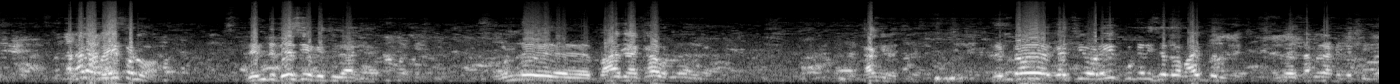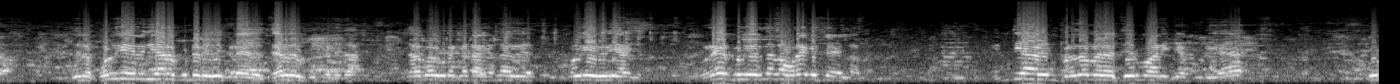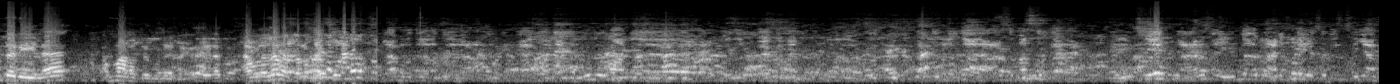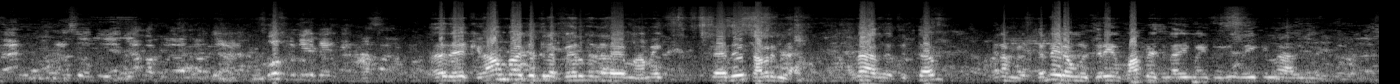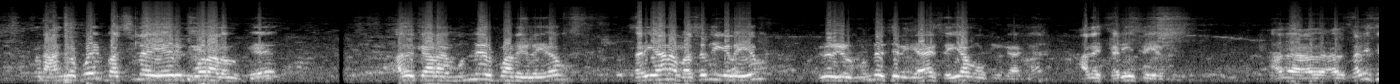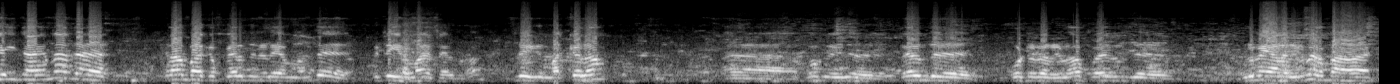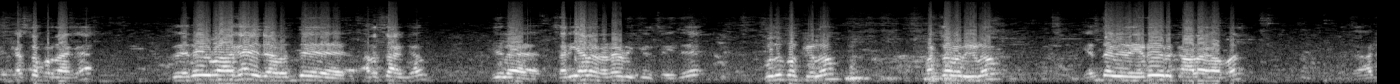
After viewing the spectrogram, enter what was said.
அதனால வெயிட் பண்ணுவோம் ரெண்டு தேசிய கட்சி தாங்க. ஒண்ணு பாஜக ஒண்ணு காங்கிரஸ். ரெண்டோ கட்சியோடய கூட்டணி செல்ற வாய்ப்பு இருக்கு. இந்த தமிழ்நாட்டு கட்சிக்கும் இதுல கொள்கை ரீதியான கூட்டணி எதுவும் கிடையாது. தேர்தல் கூட்டணி தான். சில பேர் கூட கேட்டாங்க என்ன கொள்கை ரீதியாக ஒரே கொள்கை இருந்தா எல்லாம் ஒரே கட்சியா இல்லாம. இந்தியாவின் பிரதமரை தீர்மானிக்கக்கூடிய கூட்டணியில அம்மா மக்கள் முன்னேற்ற இடம் நான் சொல்ல அடிப்படை செய்யாம அரசு வந்து அதாவது கிளாம்பாக்கத்துல பேருந்து நிலையம் அமைத்தது தவறில்லை. அதான் அந்த திட்டம். ஏன்னா நம்ம சென்னையில் உங்களுக்கு தெரியும் பாப்புலேஷன் அதிகமாகிட்டு இருக்கு வெஹிக்கிள்லாம் அதிகமாகிட்டு இப்போ இப்ப போய் பஸ்ஸில் ஏறி போகிற அளவுக்கு அதுக்கான முன்னேற்பாடுகளையும் சரியான வசதிகளையும் இவர்கள் முன்னெச்சரிக்கையாக செய்யாமல் விட்டுருக்காங்க. அதை சரி செய்யணும் அதை அதை- சரி செஞ்சாங்கன்னா அந்த கிளாம்பாக்கம் பேருந்து நிலையம் வந்து வெற்றிகரமாக செயல்படும். இன்றைக்கு மக்களும் போக்கு- இது பேருந்து ஓட்டுநர்களோ பேருந்து உரிமையாளர்களுமே ரொம்ப கஷ்டப்படுறாங்க. விரைவாக இதை வந்து அரசாங்கம் இதுல சரியான நடவடிக்கை செய்து பொதுமக்களும் மற்றவர்களும் எந்தவித இடையூறுக்கு ஆளாகாமல்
